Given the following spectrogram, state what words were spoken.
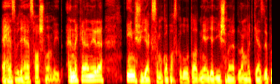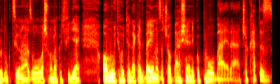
ehhez vagy ehhez hasonlít. Ennek ellenére én is igyekszem kapaszkodót adni egy-egy ismeretlen vagy kezdő produkciónál az olvasónak, hogy figyelj, amúgy, hogyha neked bejön ez a csapás irány, akkor próbálj rá. Csak hát ez...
